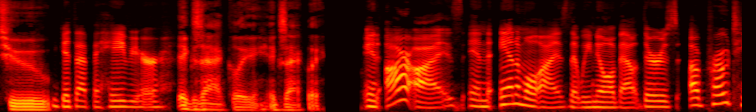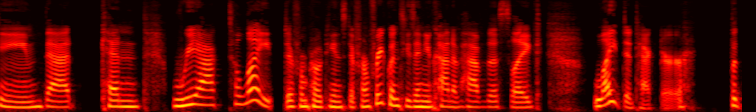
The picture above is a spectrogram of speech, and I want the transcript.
to you get that behavior. Exactly. Exactly. In our eyes, in animal eyes that we know about, there's a protein that can react to light, different proteins, different frequencies, and you kind of have this like light detector. But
